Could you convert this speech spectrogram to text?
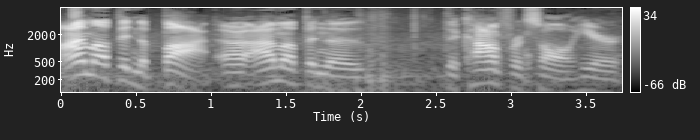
I'm up in the bot, uh, I'm up in the the conference hall here,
